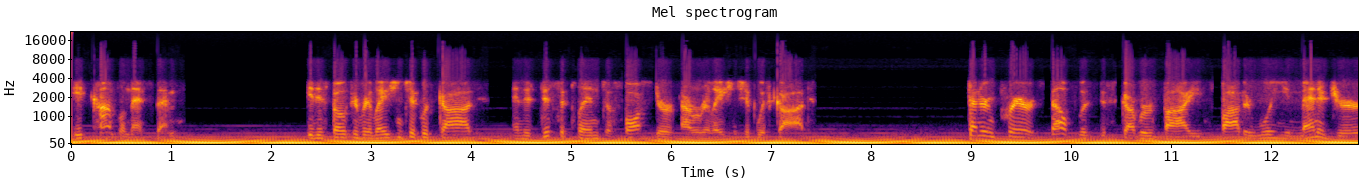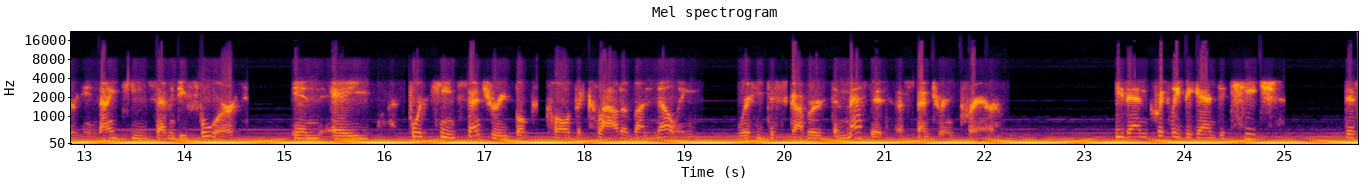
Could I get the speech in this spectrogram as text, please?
it complements them. It is both a relationship with God and a discipline to foster our relationship with God. Centering prayer itself was discovered by Father William Meninger in 1974 in a 14th century book called The Cloud of Unknowing, where he discovered the method of centering prayer. He then quickly began to teach this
